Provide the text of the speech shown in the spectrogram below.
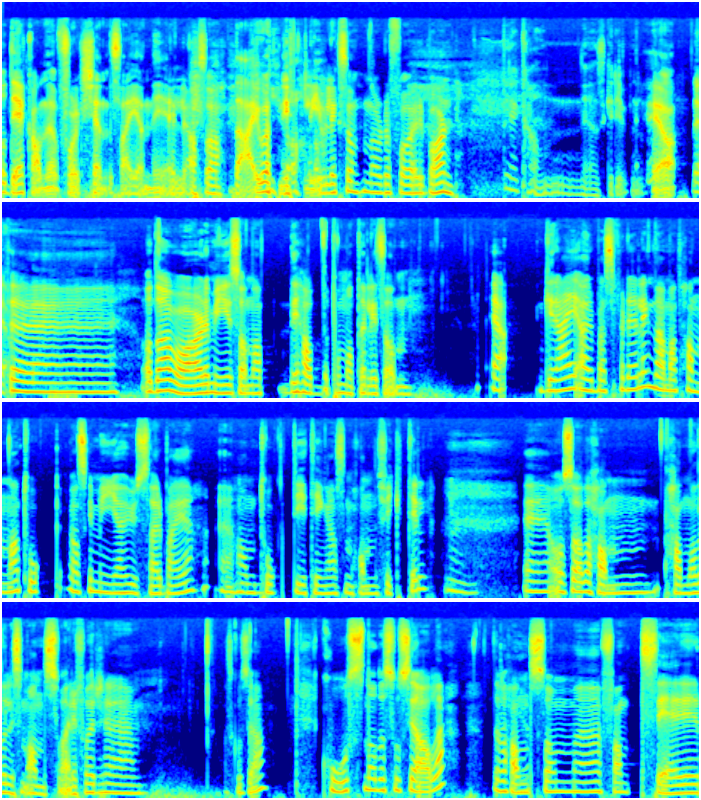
Og det kan jo folk kjenne seg igjen i. Eller, altså, det er jo et nytt liv, liksom, når du får barn. Det kan jeg skrive noe på. Ja. Ja. Uh, og da var det mye sånn at de hadde på en måte litt sånn ja, grei arbeidsfordeling, da, med at Hanna tok ganske mye av husarbeidet. Uh, han Mm. tok de tinga som han fikk til. Mm. Uh, og så hadde han, han hadde liksom ansvaret for hva skal vi si, ja? kosen og det sosiale. Det var han Ja. som uh, fant serier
